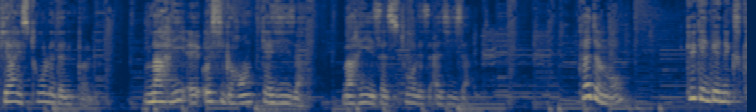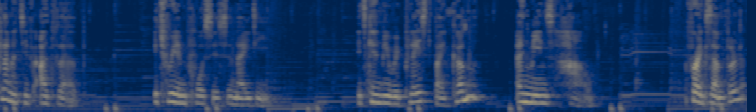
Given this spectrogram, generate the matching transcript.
Pierre is taller than Paul. Marie est aussi grande qu'Aziza. Marie is as tall as Aziza. Furthermore, Que can be an exclamative adverb. It reinforces an idea. It can be replaced by comme and means how. For example,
